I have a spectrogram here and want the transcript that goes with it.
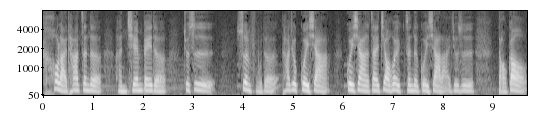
后来他真的很谦卑的，就是顺服的，他就跪下，跪下在教会真的跪下来，就是祷告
